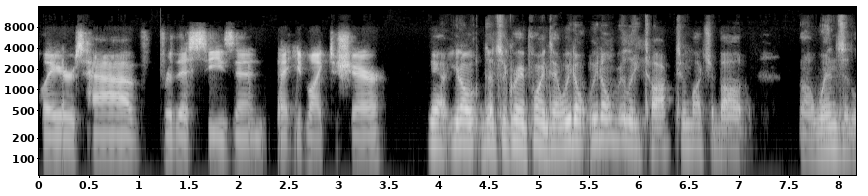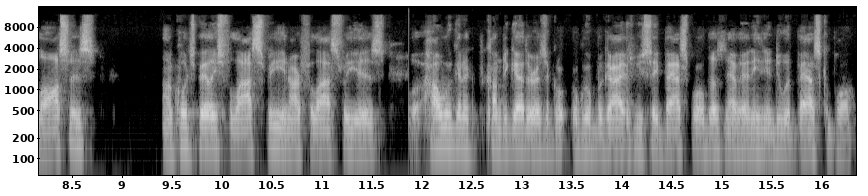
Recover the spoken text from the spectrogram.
players have for this season that you'd like to share? Yeah, you know that's a great point. And we don't we don't really talk too much about uh, wins and losses. Uh, Coach Bailey's philosophy and our philosophy is how we're going to come together as a, gr- a, group of guys. We say basketball doesn't have anything to do with basketball.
